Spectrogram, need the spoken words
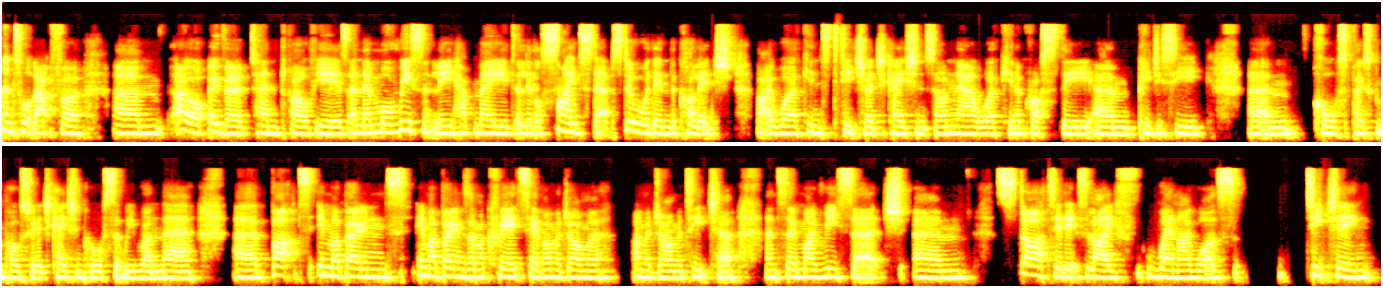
and taught that for um, oh, over 10, 12 years. And then more recently have made a little sidestep still within the college that I work into teacher education. So I'm now working across the um, PGCE um, course, post compulsory education course that we run there. Uh, but in my bones, in my bones, I'm a creative. I'm a drama. I'm a drama teacher, and so my research um, started its life when I was teaching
